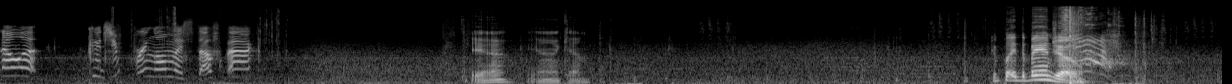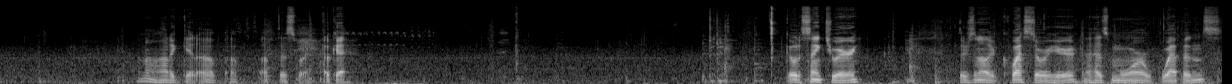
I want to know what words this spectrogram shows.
Noah, could you bring all my stuff back? Yeah, yeah, I can. Who played the banjo? I don't know how to get up, up, up this way. Okay. Go to Sanctuary. There's another quest over here that has more weapons.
